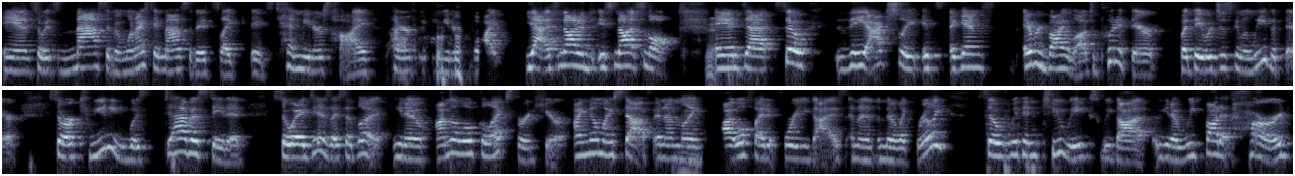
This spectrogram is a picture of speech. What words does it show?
And so it's massive. And when i say massive it's like it's 10 meters high 150 wow. meters wide. Yeah it's not a, it's not small. Yeah. and uh, so they actually it's against every bylaw to put it there but they were just going to leave it there. So our community was devastated. So what i did is i said look you know i'm the local expert here. I know my stuff. And i'm mm-hmm. like i will fight it for you guys. And, I, and they're like really? So within two weeks we got you know we fought it hard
